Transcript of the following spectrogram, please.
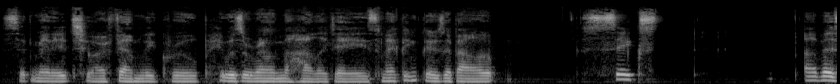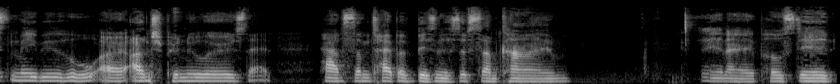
submitted to our family group, it was around the holidays, and I think there's about six of us maybe who are entrepreneurs that have some type of business of some kind. And I posted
